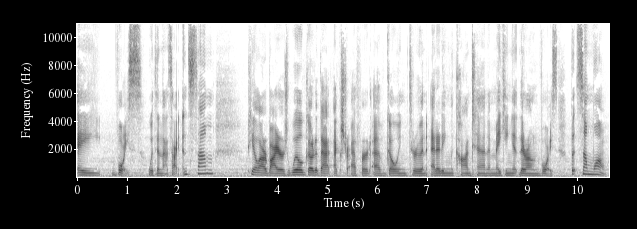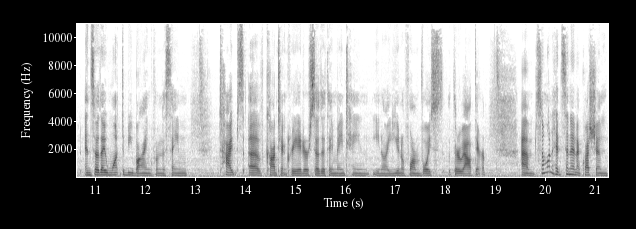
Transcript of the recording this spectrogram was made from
a voice within that site. And some PLR buyers will go to that extra effort of going through and editing the content and making it their own voice, but some won't. And so they want to be buying from the same types of content creators so that they maintain, you know, a uniform voice throughout there. Um, someone had sent in a question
